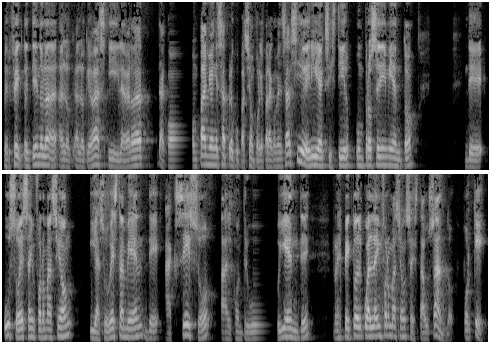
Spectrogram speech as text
Perfecto, entiendo a, lo, que vas y la verdad te acompaño en esa preocupación, porque para comenzar sí debería existir un procedimiento de uso de esa información y a su vez también de acceso al contribuyente respecto del cual la información se está usando. ¿Por qué?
